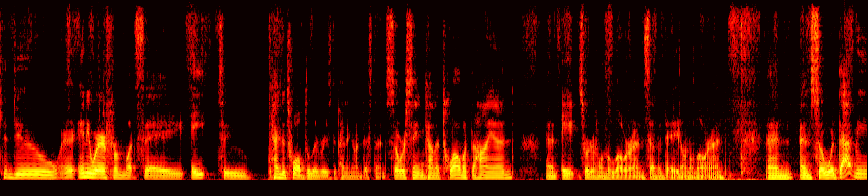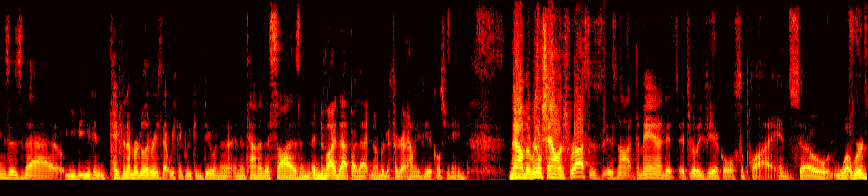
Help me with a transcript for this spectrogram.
can do anywhere from, let's say, eight to 10 to 12 deliveries, depending on distance. So, we're seeing kind of 12 at the high end and eight sort of on the lower end, seven to eight on the lower end. And and so what that means is that you, you can take the number of deliveries that we think we can do in a, in a town of this size and, and divide that by that number to figure out how many vehicles you need. Now the real challenge for us is is not demand; it's it's really vehicle supply. And so what we're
